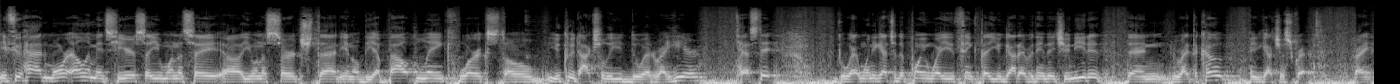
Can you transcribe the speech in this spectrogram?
If you had more elements here, say you want to say uh, you want to search that you know the about link works, so you could actually do it right here. Test it. When you get to the point where you think that you got everything that you needed, then write the code and you got your script, right?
